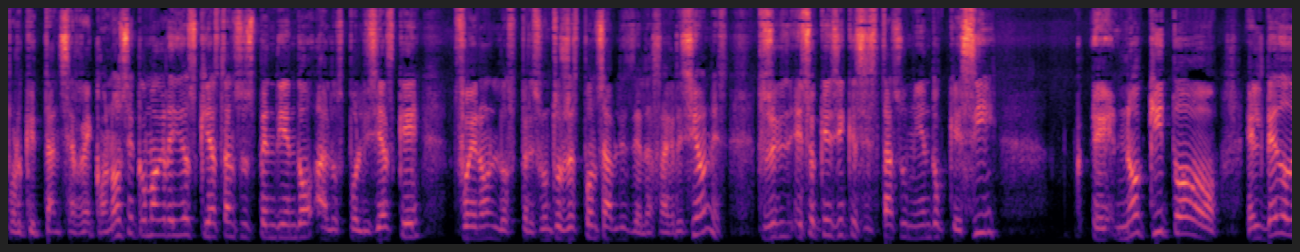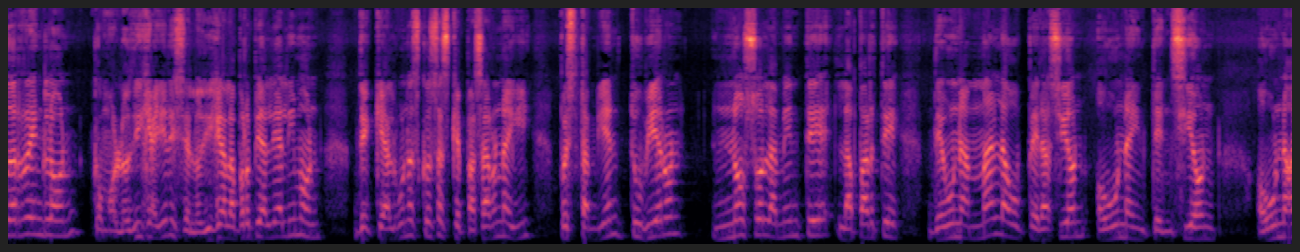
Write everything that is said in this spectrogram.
porque tan se reconoce como agredidos que ya están suspendiendo a los policías que fueron los presuntos responsables de las agresiones. Entonces, eso quiere decir que se está asumiendo que sí. Eh, no quito el dedo de renglón, como lo dije ayer y se lo dije a la propia Lea Limón, de que algunas cosas que pasaron ahí, pues también tuvieron no solamente la parte de una mala operación o una intención o una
